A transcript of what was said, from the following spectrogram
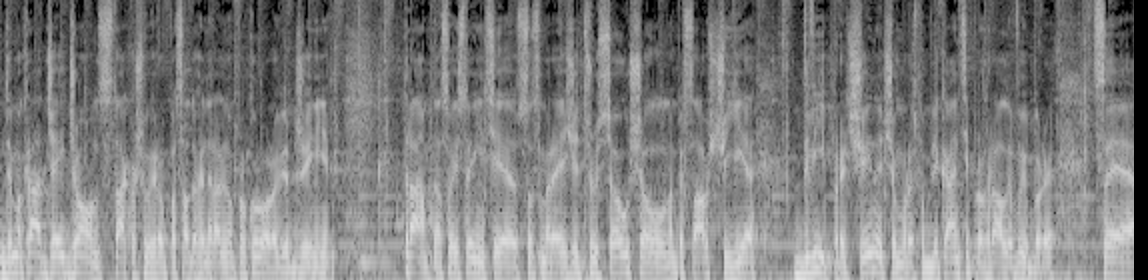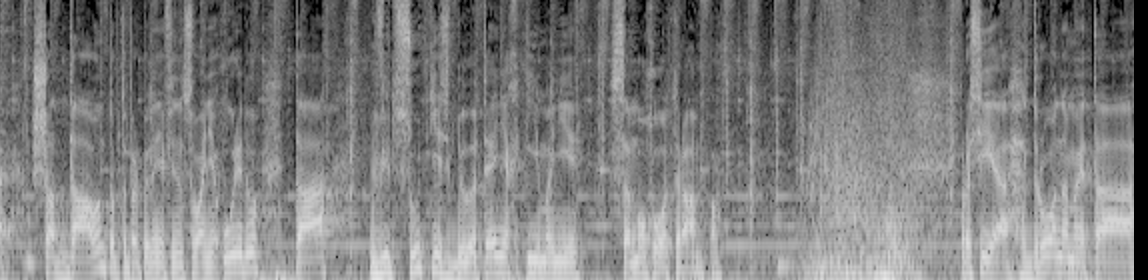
Демократ Джей Джонс також виграв посаду генерального прокурора Вірджинії. Трамп на своїй сторінці в соцмережі True Social написав, що є дві причини, чому республіканці програли вибори: це шатдаун, тобто припинення фінансування уряду, та відсутність в бюлетенях імені самого Трампа. Росія дронами та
